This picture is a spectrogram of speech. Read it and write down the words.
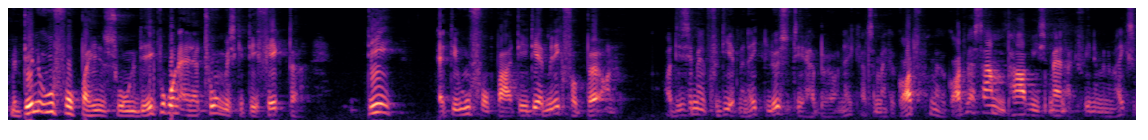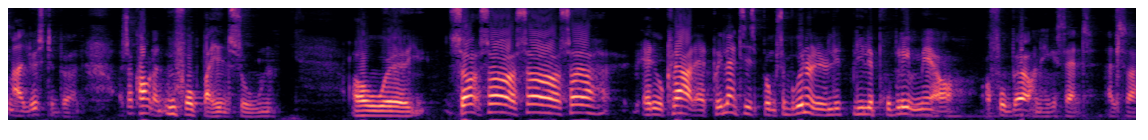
Men den ufrugtbarhedens zone, det er ikke på grund af anatomiske defekter. Det, at det er ufrugtbart, det er det, at man ikke får børn. Og det er simpelthen fordi, at man ikke har lyst til at have børn. Ikke? Altså man kan, godt, man kan godt være sammen parvis mand og kvinde, men man har ikke så meget lyst til børn. Og så kommer der en ufrugtbarhedens zone. Og øh, så, så, så, så er det jo klart, at på et eller andet tidspunkt, så begynder det jo lidt, blive lidt problem med at, at få børn, ikke sandt? Altså,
